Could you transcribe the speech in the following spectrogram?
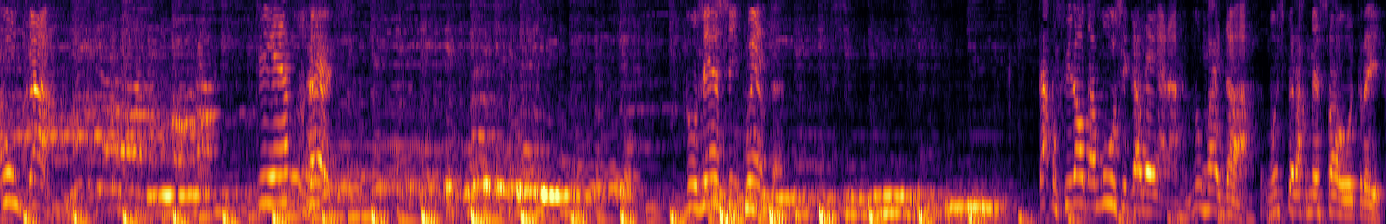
1K. 500 Hz. 250 no final da música, galera. Não vai dar. Vamos esperar começar a outra aí.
